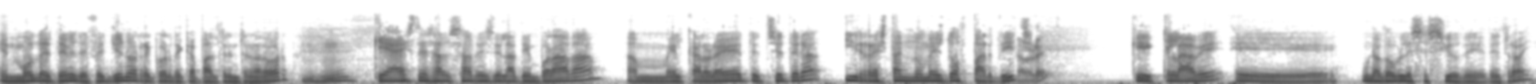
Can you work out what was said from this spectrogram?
en molt de temps. De fet, jo no recorde cap altre entrenador Uh -huh. que a aquestes alçades de la temporada, amb el caloret, etc i restant només dos partits, que clave eh, una doble sessió de, de treball.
